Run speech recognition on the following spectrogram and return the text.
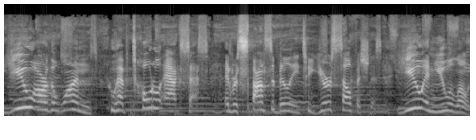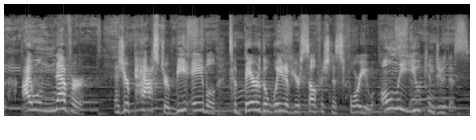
you are the ones who have total access and responsibility to your selfishness. You and you alone. I will never, as your pastor, be able to bear the weight of your selfishness for you. Only you can do this.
